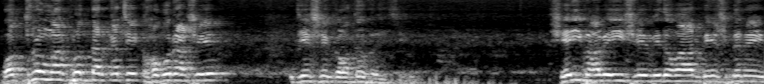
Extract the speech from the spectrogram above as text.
পত্র মারফত তার কাছে খবর আসে যে সে গত হয়েছে। সেইভাবেই সে বিধবার বেশ বেড়ে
